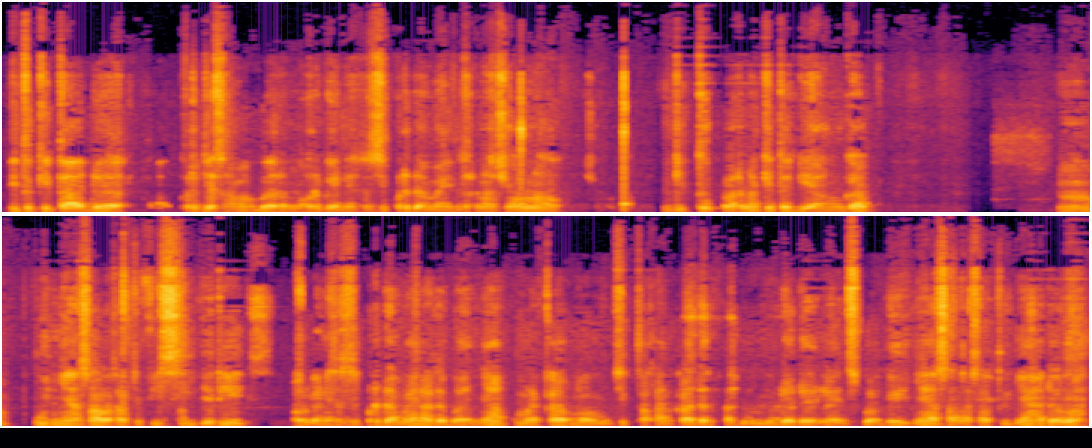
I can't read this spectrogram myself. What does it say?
itu kita ada kerjasama bareng organisasi perdamaian internasional gitu. Karena kita dianggap hmm, punya salah satu visi. Jadi organisasi perdamaian ada banyak mereka mau menciptakan kader-kader muda dan lain sebagainya. Salah satunya adalah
